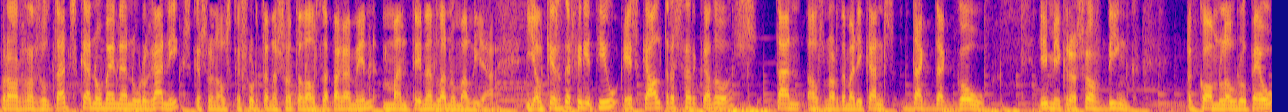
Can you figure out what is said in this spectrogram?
Però els resultats que anomenen orgànics, que són els que surten a sota dels de pagament, mantenen l'anomalia. I el que és definitiu és que altres cercadors, tant els nord-americans DuckDuckGo i Microsoft Bing, com l'europeu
